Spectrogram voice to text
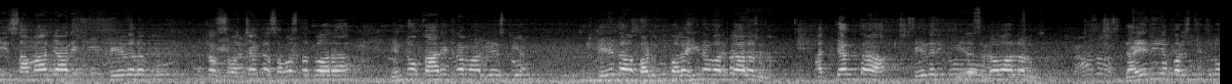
ఈ సమాజానికి పేదలకు ఒక స్వచ్ఛంద సంస్థ ద్వారా ఎన్నో కార్యక్రమాలు చేస్తూ పేద బడుగు బలహీన వర్గాలను అత్యంత పేదరికంలో ఉన్న వాళ్ళను దయనీయ పరిస్థితిలో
